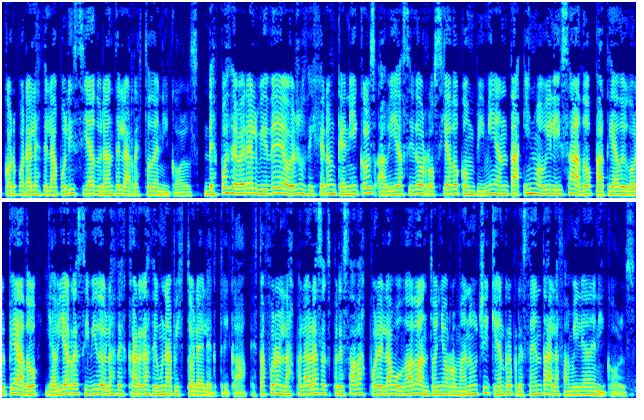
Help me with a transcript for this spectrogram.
corporales de la policía durante el arresto de Nichols. Después de ver el video, ellos dijeron que Nichols había sido rociado con pimienta, inmovilizado, pateado y golpeado y había recibido las descargas de una pistola eléctrica. Estas fueron las palabras expresadas por el abogado Antonio Romanucci, quien representa a la familia de Nichols.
